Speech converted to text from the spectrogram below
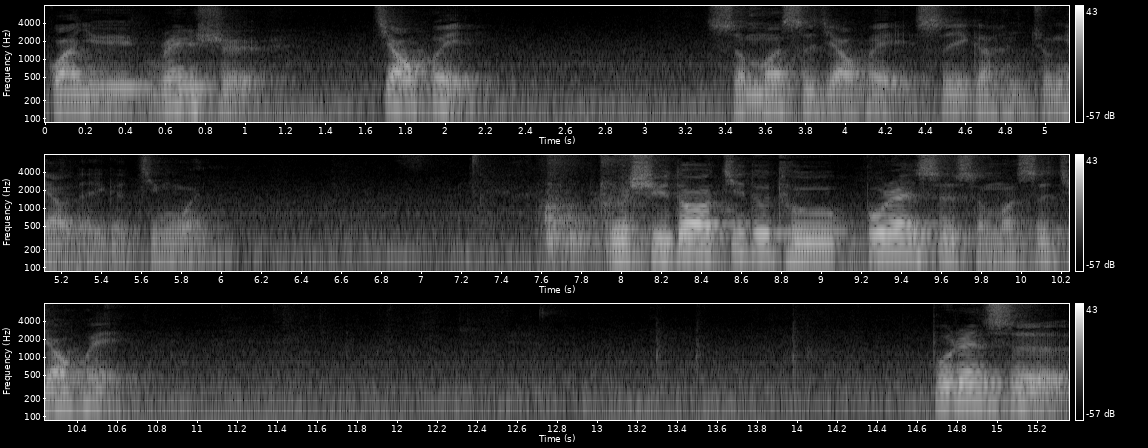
关于认识教会，什么是教会，是一个很重要的一个经文。有许多基督徒不认识什么是教会，不认识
